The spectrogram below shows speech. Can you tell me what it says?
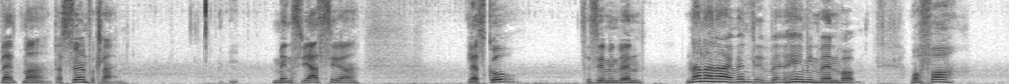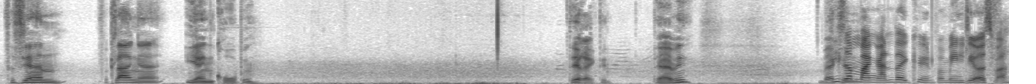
blandt mig, der søger en forklaring. Mens jeg siger, lad os gå, så siger min ven, nej, nej, nej, vent lidt. Hey, min ven, hvor, hvorfor? Så siger han, forklaringen er, I er en gruppe. Det er rigtigt. Det er vi. Hvad Ligesom mange andre i køen formentlig også var.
